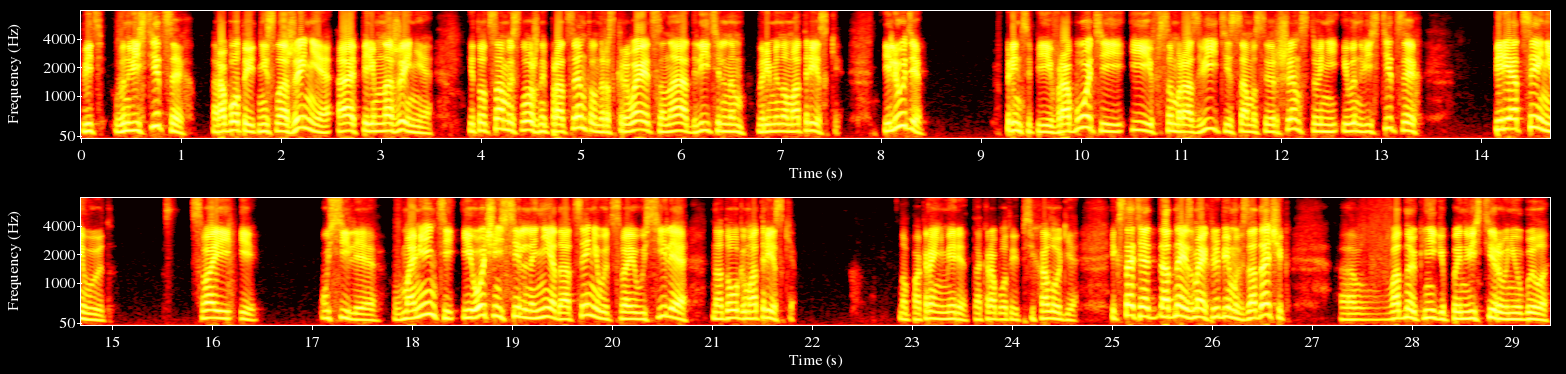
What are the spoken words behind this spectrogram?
Ведь в инвестициях работает не сложение, а перемножение. И тот самый сложный процент, он раскрывается на длительном временном отрезке. И люди, в принципе, и в работе, и в саморазвитии, самосовершенствовании, и в инвестициях переоценивают свои усилия в моменте и очень сильно недооценивают свои усилия на долгом отрезке. Но, по крайней мере, так работает психология. И, кстати, одна из моих любимых задачек – в одной книге по инвестированию было,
